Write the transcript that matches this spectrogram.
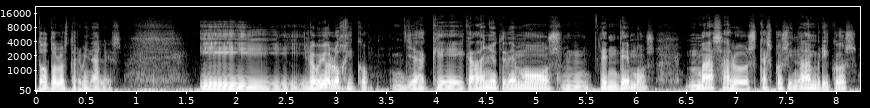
todos los terminales. Y lo veo lógico, ya que cada año tenemos, mm, tendemos más a los cascos inalámbricos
